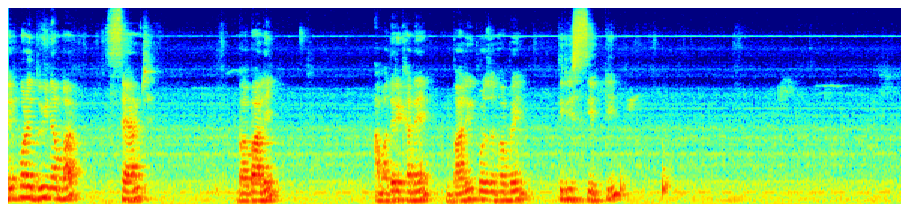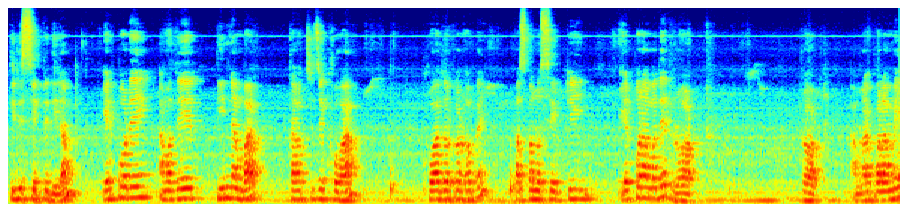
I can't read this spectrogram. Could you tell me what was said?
এরপরে দুই নাম্বার স্যান্ড বা বালি। আমাদের এখানে বালির প্রয়োজন হবে তিরিশ সিফটি। তিরিশ সিফটি দিলাম। এরপরে আমাদের তিন নাম্বার, তা হচ্ছে যে খোয়া। খোয়া দরকার হবে, পাঁচপান্ন সেফটি। এরপর আমাদের রড। রড। আমরা কলামে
